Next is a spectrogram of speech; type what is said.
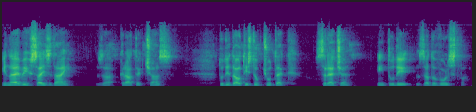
in naj bi vsaj zdaj, za kratek čas, tudi dal tisti občutek sreče in tudi zadovoljstva.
